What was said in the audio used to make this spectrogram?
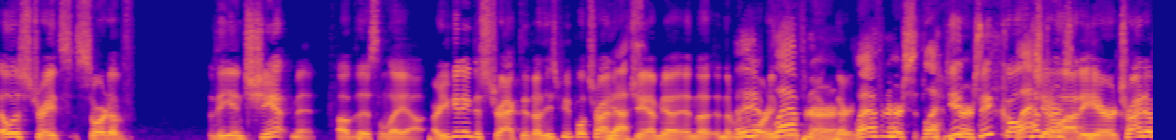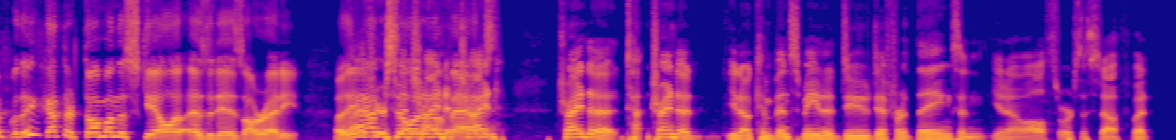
illustrates sort of the enchantment of this layout. Are you getting distracted? Are these people trying Yes. to jam you in the in the have recording? Lafner, there? Lafner's, Get big golf channel out of here. Trying to they got their thumb on the scale as it is already. Are they not Lafner's been selling trying to trying, trying to t- trying to you know convince me to do different things and you know all sorts of stuff. But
